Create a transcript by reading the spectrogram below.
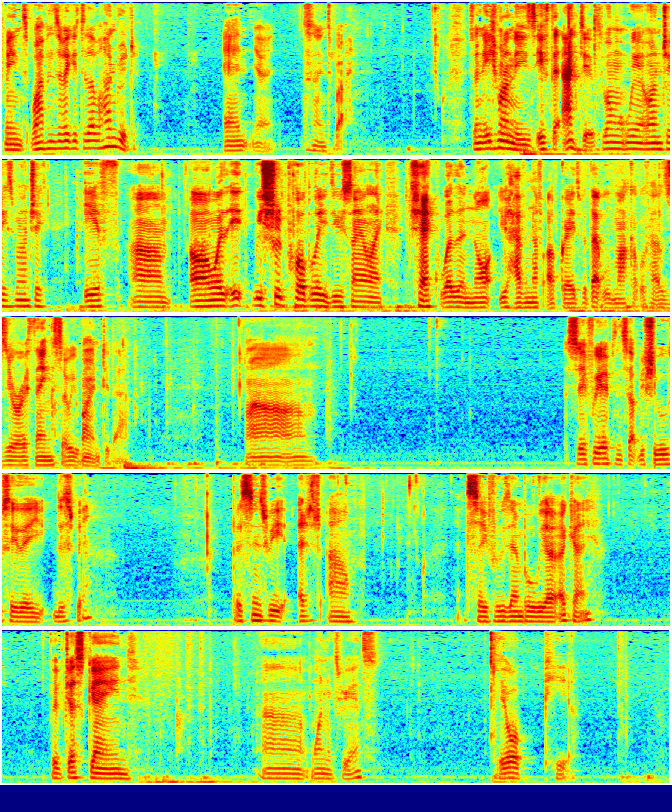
Which means, what happens if I get to level 100? And, yeah, nothing to buy. So in each one of these, if they're active, the one we want to check is we want to check if, um, oh, well, it, we should probably do something like check whether or not you have enough upgrades, but that will mark up with our zero thing, so we won't do that. Um, so if we open this up, you should will see the display. But since we edit our, let's say for example, we are okay. We've just gained uh, one experience. They all appear.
